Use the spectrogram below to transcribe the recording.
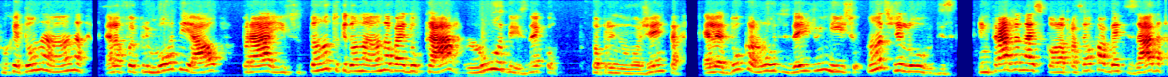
Porque Dona Ana, ela foi primordial para isso. Tanto que Dona Ana vai educar Lourdes, né? Sua primogênita, ela educa Lourdes desde o início. Antes de Lourdes entrar já na escola para ser alfabetizada,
